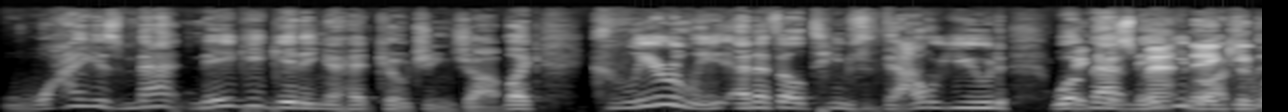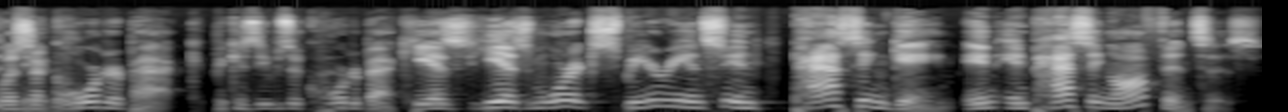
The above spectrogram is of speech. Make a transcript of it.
why is Matt Nagy getting a head coaching job? Like clearly, NFL teams valued what because Matt Nagy, Matt Nagy was table. a quarterback. Because he was a quarterback. He has he has more experience in passing game, in, in passing offenses.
